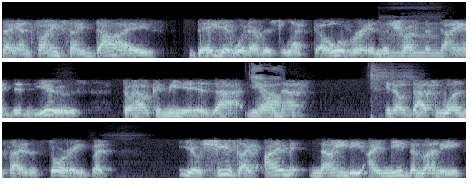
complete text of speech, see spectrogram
Dianne Feinstein dies. They get whatever's left over in the trust that mm. Dianne didn't use. So how convenient is that? You know, Yeah. and that's you know that's one side of the story. But you know, she's like, I'm 90. I need the money.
